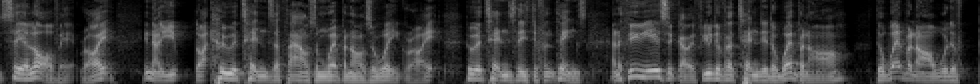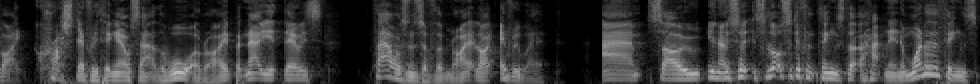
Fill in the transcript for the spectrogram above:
see a lot of it, right? You know, you like who attends a thousand webinars a week, right? Who attends these different things? And a few years ago, if you'd have attended a webinar the webinar would have like crushed everything else out of the water, right? But now you, there is thousands of them, right? Like everywhere. Um, so, you know, so it's lots of different things that are happening. And one of the things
